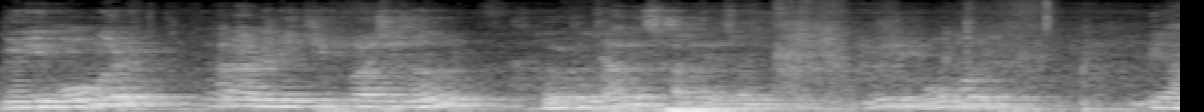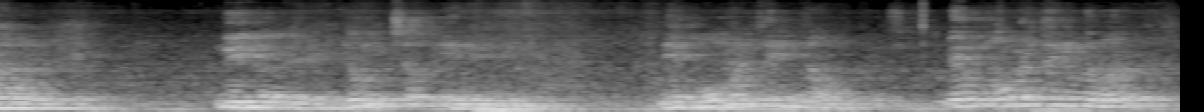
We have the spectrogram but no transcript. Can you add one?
너희 몸을 하나님이 기뻐하시는 거룩한 사회에서 너희 몸을 내 하나님께 너희가 될 영적 예배입니다. 내 몸을 드린다고. 내 몸을 드리면은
